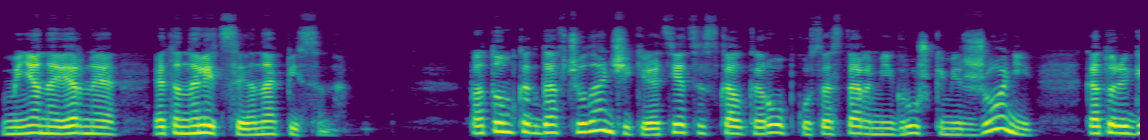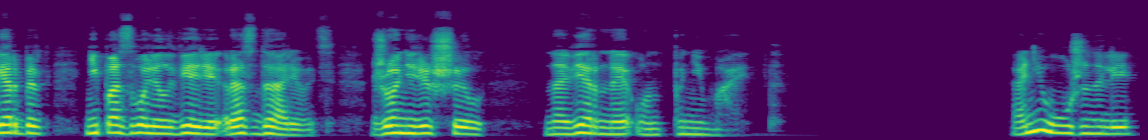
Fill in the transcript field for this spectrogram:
У меня, наверное, это на лице написано. Потом, когда в чуланчике отец искал коробку со старыми игрушками Джонни, которые Герберт не позволил Вере раздаривать, Джонни решил, наверное, он понимает. Они ужинали.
